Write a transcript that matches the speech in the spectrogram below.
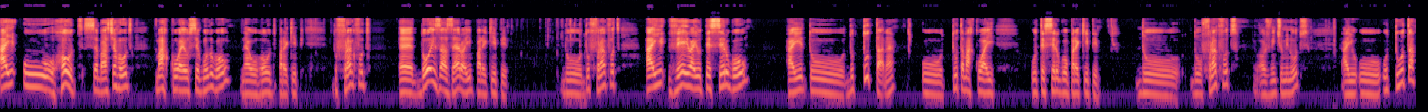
Aí o Holt, Sebastian Holt, marcou aí o segundo gol, né? O Holt para a equipe do Frankfurt. É, 2 a 0 aí para a equipe do, do Frankfurt. Aí veio aí o terceiro gol aí do, do Tuta, né? O Tuta marcou aí o terceiro gol para a equipe do, do Frankfurt aos 21 minutos. Aí o, o, Tuta.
